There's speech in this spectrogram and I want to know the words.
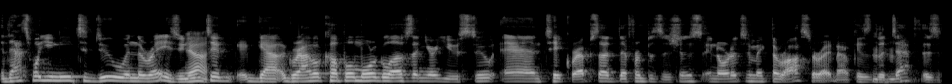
that's what you need to do in the Rays. You yeah. need to ga- grab a couple more gloves than you're used to and take reps at different positions in order to make the roster right now because mm-hmm. the depth is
